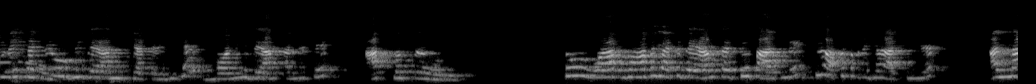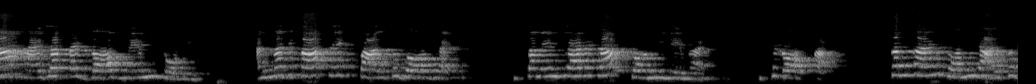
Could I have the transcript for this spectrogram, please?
नहीं करते वो भी व्यायाम किया करें ठीक है? मॉर्निंग में व्यायाम करने से आप स्वस्थ रहोगे। तो आप वहाँ पे जाकर व्यायाम करते हो पार्क में फिर वापस अपने घर आती है। Anna has a pet dog name Tommy अन्ना के पास एक पालतू डॉग है। इसका नेम क्या है बेटा? टॉमी नेम है। इसके डॉग का। Sometime Tommy also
